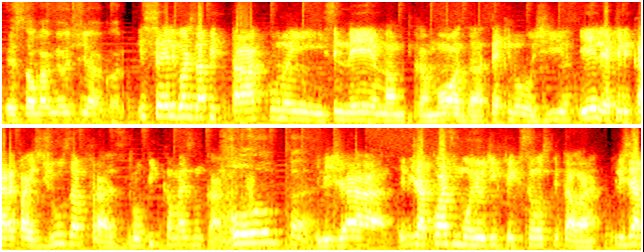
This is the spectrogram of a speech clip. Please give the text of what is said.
O pessoal vai me odiar agora. Isso aí ele gosta de dar pitaco no- em cinema, música, moda, tecnologia. Ele é aquele cara que faz jus à frase. Tropica, mas não cabe. Opa! Ele já, ele já quase morreu de infecção hospitalar. Ele já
